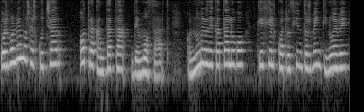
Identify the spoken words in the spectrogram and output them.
pues volvemos a escuchar otra cantata de Mozart, con número de catálogo Kegel 429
